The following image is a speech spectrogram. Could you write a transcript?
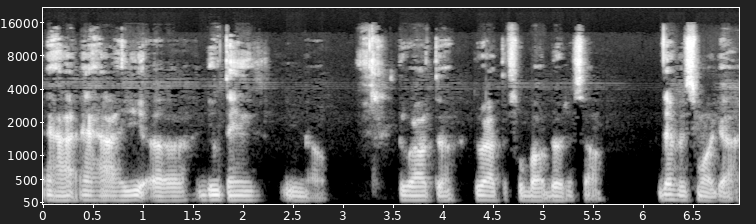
and how and how he uh do things, you know, throughout the throughout the football building. So definitely a smart guy.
